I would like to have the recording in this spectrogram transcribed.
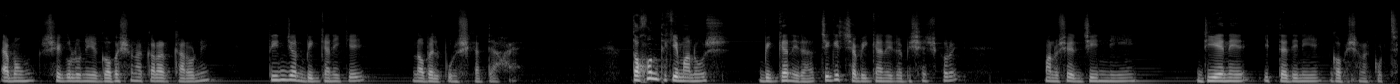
এবং সেগুলো নিয়ে গবেষণা করার কারণে তিনজন বিজ্ঞানীকে নোবেল পুরস্কার দেওয়া হয়। তখন থেকে মানুষ, বিজ্ঞানীরা, চিকিৎসা বিজ্ঞানীরা বিশেষ করে মানুষের জিন নিয়ে, ডিএনএ ইত্যাদি নিয়ে গবেষণা করছে।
